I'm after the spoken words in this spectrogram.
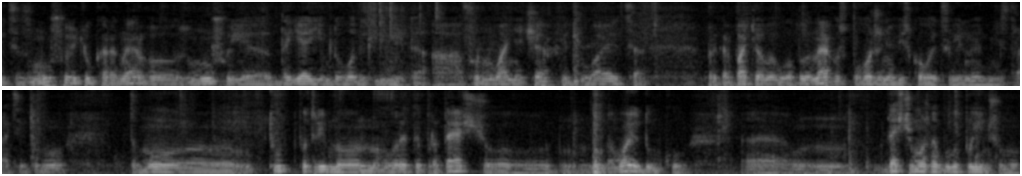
І це змушують Укренерго, змушує, дає їм доводить ліміти. А формування черг відбувається Прикарпаття Обленерго з погодженням військової цивільної адміністрації. Тому, тому е, тут потрібно ну, говорити про те, що, ну, на мою думку, е, дещо можна було по-іншому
